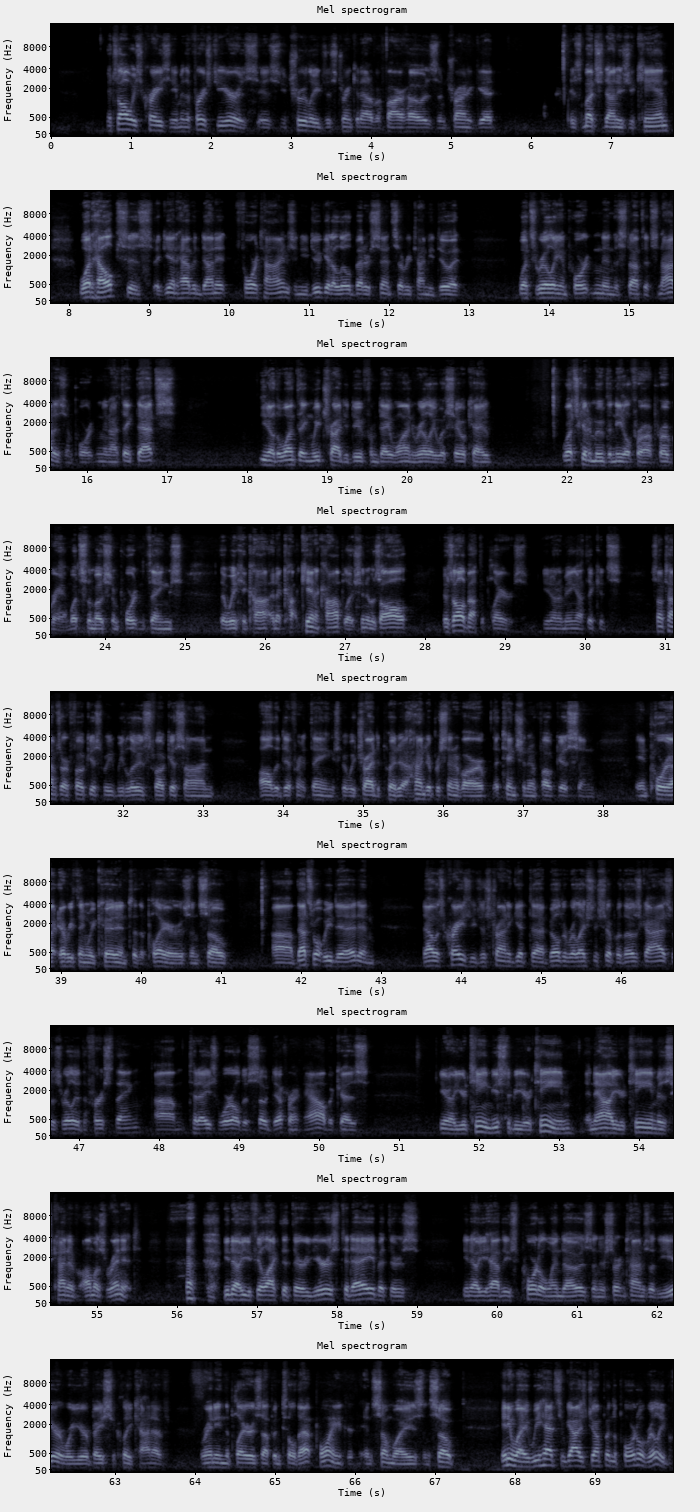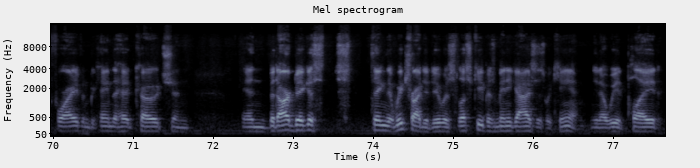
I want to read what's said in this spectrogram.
it's always crazy. I mean, the first year is is you truly just drinking out of a fire hose and trying to get as much done as you can. What helps is again having done it four times, and you do get a little better sense every time you do it what's really important and the stuff that's not as important. And I think that's, you know, the one thing we tried to do from day one really was say, okay, what's going to move the needle for our program? What's the most important things that we can can accomplish? And it was all it was all about the players. You know what I mean? I think it's sometimes our focus we, we lose focus on all the different things, but we tried to put hundred percent of our attention and focus and and pour everything we could into the players. And so uh, that's what we did. And that was crazy. Just trying to get uh, build a relationship with those guys was really the first thing. Um, today's world is so different now because you know your team used to be your team, and now your team is kind of almost rented. you know, you feel like that they're yours today, but there's you know you have these portal windows, and there's certain times of the year where you're basically kind of renting the players up until that point in some ways. And so, anyway, we had some guys jump in the portal really before I even became the head coach, and and but our biggest thing that we tried to do was let's keep as many guys as we can. You know, we had played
